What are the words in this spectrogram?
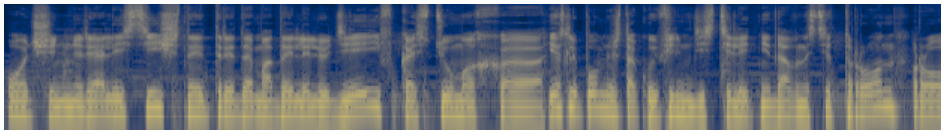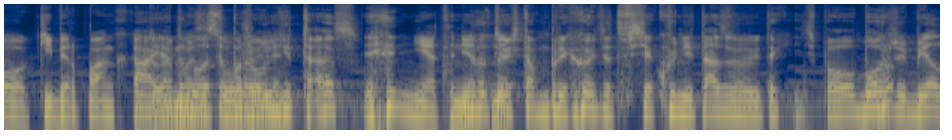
очень реалистичные 3D-модели людей в костюмах. э, Если помнишь такой фильм десятилетней давности «Трон» про киберпанк, А, который я мы думал, это про унитаз. Нет, нет, Ну, то есть там приходят все к унитазу и такие, типа, о боже, белый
